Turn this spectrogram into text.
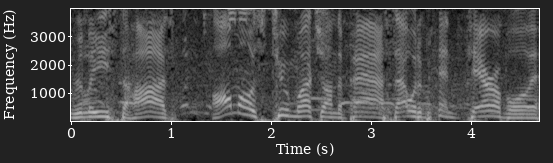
release to Haws. Almost too much on the pass. That would have been terrible,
